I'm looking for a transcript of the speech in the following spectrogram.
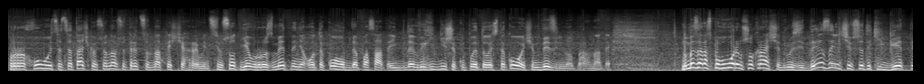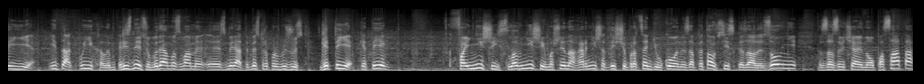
Прораховується ця тачка всього на всього 31 тисяча гривень. 700 євро розмитнення отакого буде пасати. І буде вигідніше купити ось такого, чим дизельного прогнати. Ну, ми зараз поговоримо, що краще, друзі, дизель чи все-таки GTE. І так, поїхали. Різницю будемо з вами е, зміряти. Бистро пробіжусь. GTE. GTE файніший, славніший, машина гарніша, 1000%, у кого не запитав, всі сказали зовні за звичайного Passat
